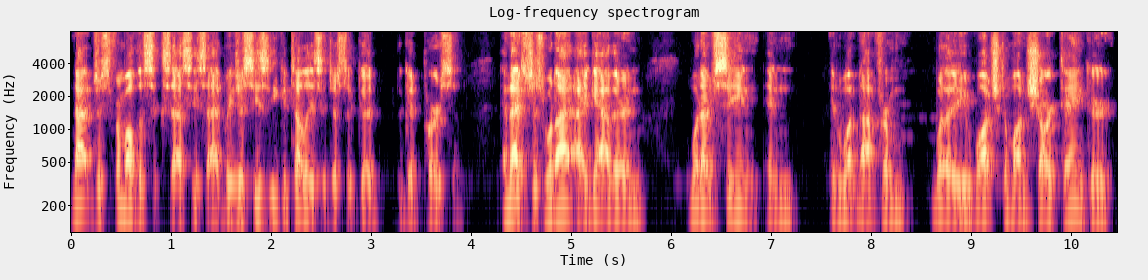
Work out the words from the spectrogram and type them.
not just from all the success he's had, but just he's, you can tell he's just a good a good person, and that's just what I, I gather and what I've seen in and whatnot from whether you watched him on Shark Tank or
